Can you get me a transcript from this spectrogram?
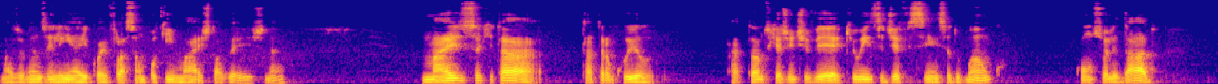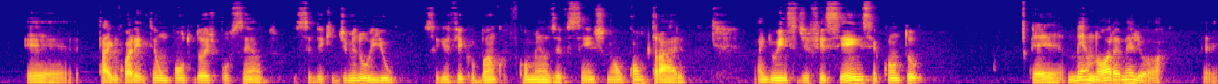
mais ou menos em linha aí com a inflação, um pouquinho mais, talvez, né? Mas isso aqui tá, tá tranquilo. Tá? Tanto que a gente vê que o índice de eficiência do banco consolidado é, tá em 41,2%. Você vê que diminuiu. Significa que o banco ficou menos eficiente? Não, o contrário. O índice de eficiência, quanto é, menor é melhor. É,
